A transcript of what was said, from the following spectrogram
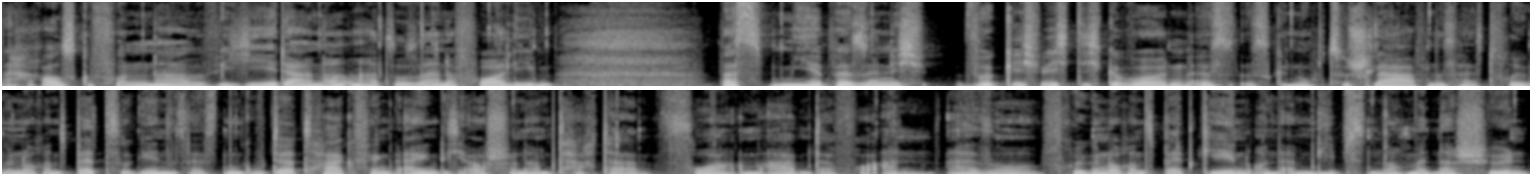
herausgefunden habe, wie jeder, ne? hat so seine Vorlieben. Was mir persönlich wirklich wichtig geworden ist, ist genug zu schlafen. Das heißt, früh genug ins Bett zu gehen. Das heißt, ein guter Tag fängt eigentlich auch schon am Tag davor, am Abend davor an. Also früh genug ins Bett gehen und am liebsten noch mit einer schönen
